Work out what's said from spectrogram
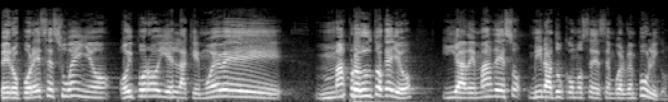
Pero por ese sueño, hoy por hoy es la que mueve más producto que yo y además de eso, mira tú cómo se desenvuelve en público.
